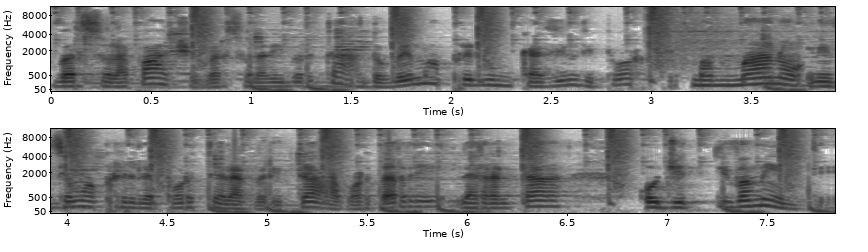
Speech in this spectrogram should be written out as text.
verso la pace, verso la libertà. Dovremmo aprire un casino di porte. Man mano iniziamo a aprire le porte alla verità, a guardare la realtà oggettivamente,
